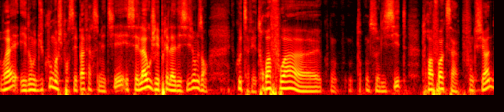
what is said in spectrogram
Ouais, et donc du coup, moi, je pensais pas faire ce métier, et c'est là où j'ai pris la décision en me disant, écoute, ça fait trois fois euh, qu'on on te sollicite, trois fois que ça fonctionne,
